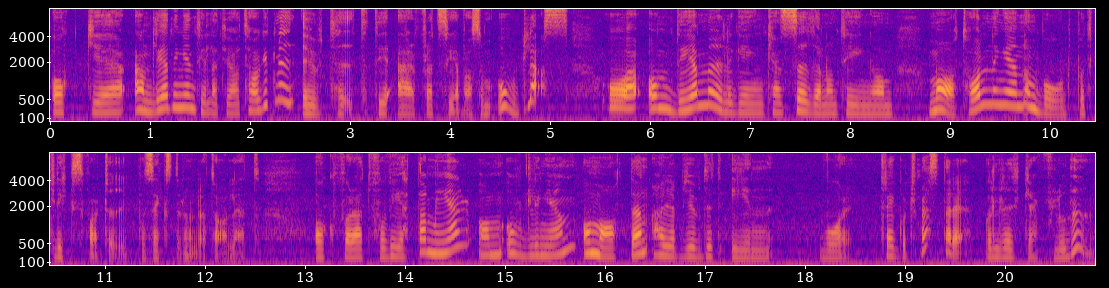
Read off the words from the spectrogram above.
Och eh, anledningen till att jag har tagit mig ut hit det är för att se vad som odlas. Och om det möjligen kan säga någonting om mathållningen ombord på ett krigsfartyg på 1600-talet. Och för att få veta mer om odlingen och maten har jag bjudit in vår trädgårdsmästare Ulrika Flodin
